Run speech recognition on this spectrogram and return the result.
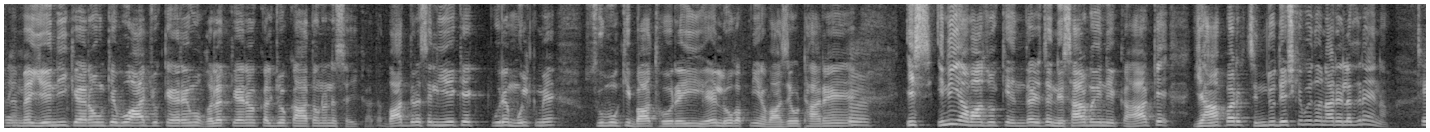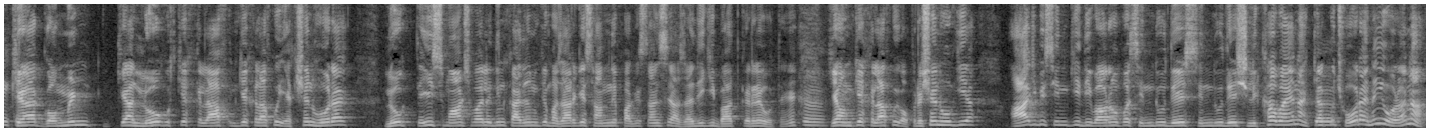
नहीं मैं ये नहीं कह रहा हूँ कि वो आज जो कह रहे हैं वो गलत कह रहे हैं कल जो कहा था उन्होंने सही कहा था। बात दरअसल ये कि पूरे मुल्क में सूबों की बात हो रही है लोग अपनी आवाज़ें उठा रहे हैं। इस इन्हीं आवाज़ों के अंदर जैसे निसार भाई ने कहा कि यहाँ पर सिंधु देश के भी तो नारे लग रहे हैं ना। क्या गवर्नमेंट क्या लोग उसके खिलाफ इनके खिलाफ कोई एक्शन हो रहा है? लोग 23 मार्च वाले दिन कायदे उनके मज़ार के सामने पाकिस्तान से आज़ादी की बात कर रहे होते हैं। क्या उनके खिलाफ कोई ऑपरेशन हो गया? आज भी सिंध की दीवारों पर सिंधु देश सिंधु देश लिखा हुआ है ना? क्या कुछ हो रहा है? नहीं हो रहा ना?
